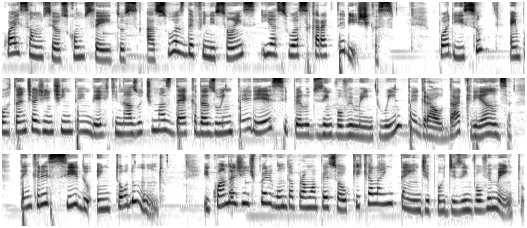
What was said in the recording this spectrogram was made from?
quais são os seus conceitos, as suas definições e as suas características. Por isso, é importante a gente entender que nas últimas décadas o interesse pelo desenvolvimento integral da criança tem crescido em todo o mundo. E quando a gente pergunta para uma pessoa o que, que ela entende por desenvolvimento,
